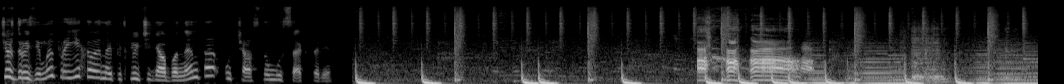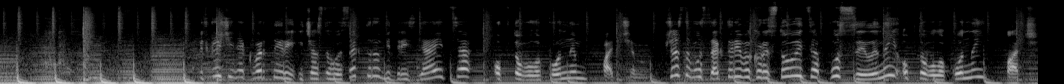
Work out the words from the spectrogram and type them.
Що ж, друзі, ми приїхали на підключення абонента у частному секторі. Підключення квартири і частного сектору відрізняється оптоволоконним патчем. В частному секторі використовується посилений оптоволоконний патч.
